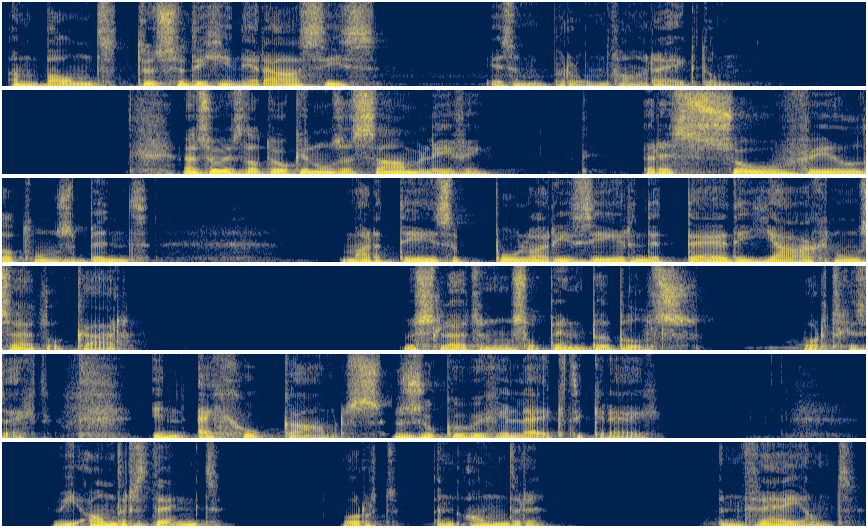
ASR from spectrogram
Een band tussen de generaties is een bron van rijkdom. En zo is dat ook in onze samenleving. Er is zoveel dat ons bindt, maar deze polariserende tijden jagen ons uit elkaar. We sluiten ons op in bubbels, wordt gezegd. In echokamers zoeken we gelijk te krijgen. Wie anders denkt, wordt een andere, een vijand.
